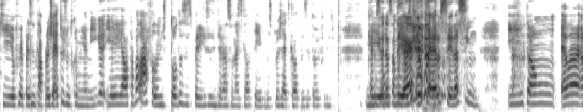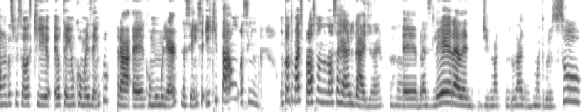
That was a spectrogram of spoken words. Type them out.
que eu fui apresentar projeto junto com a minha amiga, e aí ela tava lá falando de todas as experiências internacionais que ela teve, dos projetos que ela apresentou, e eu falei, quero ser essa Deus, mulher. Eu quero ser assim. E então, ela é uma das pessoas que eu tenho como exemplo, pra, é, como mulher na ciência, e que tá, assim, um tanto mais próxima da nossa realidade, né? Uhum. É brasileira, ela é de, lá do Mato Grosso do Sul.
